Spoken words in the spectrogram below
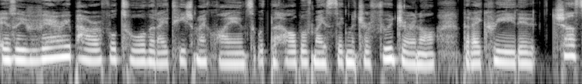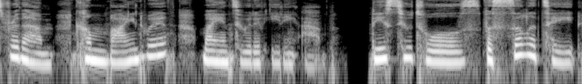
is a very powerful tool that I teach my clients with the help of my signature food journal that I created just for them, combined with my intuitive eating app. These two tools facilitate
